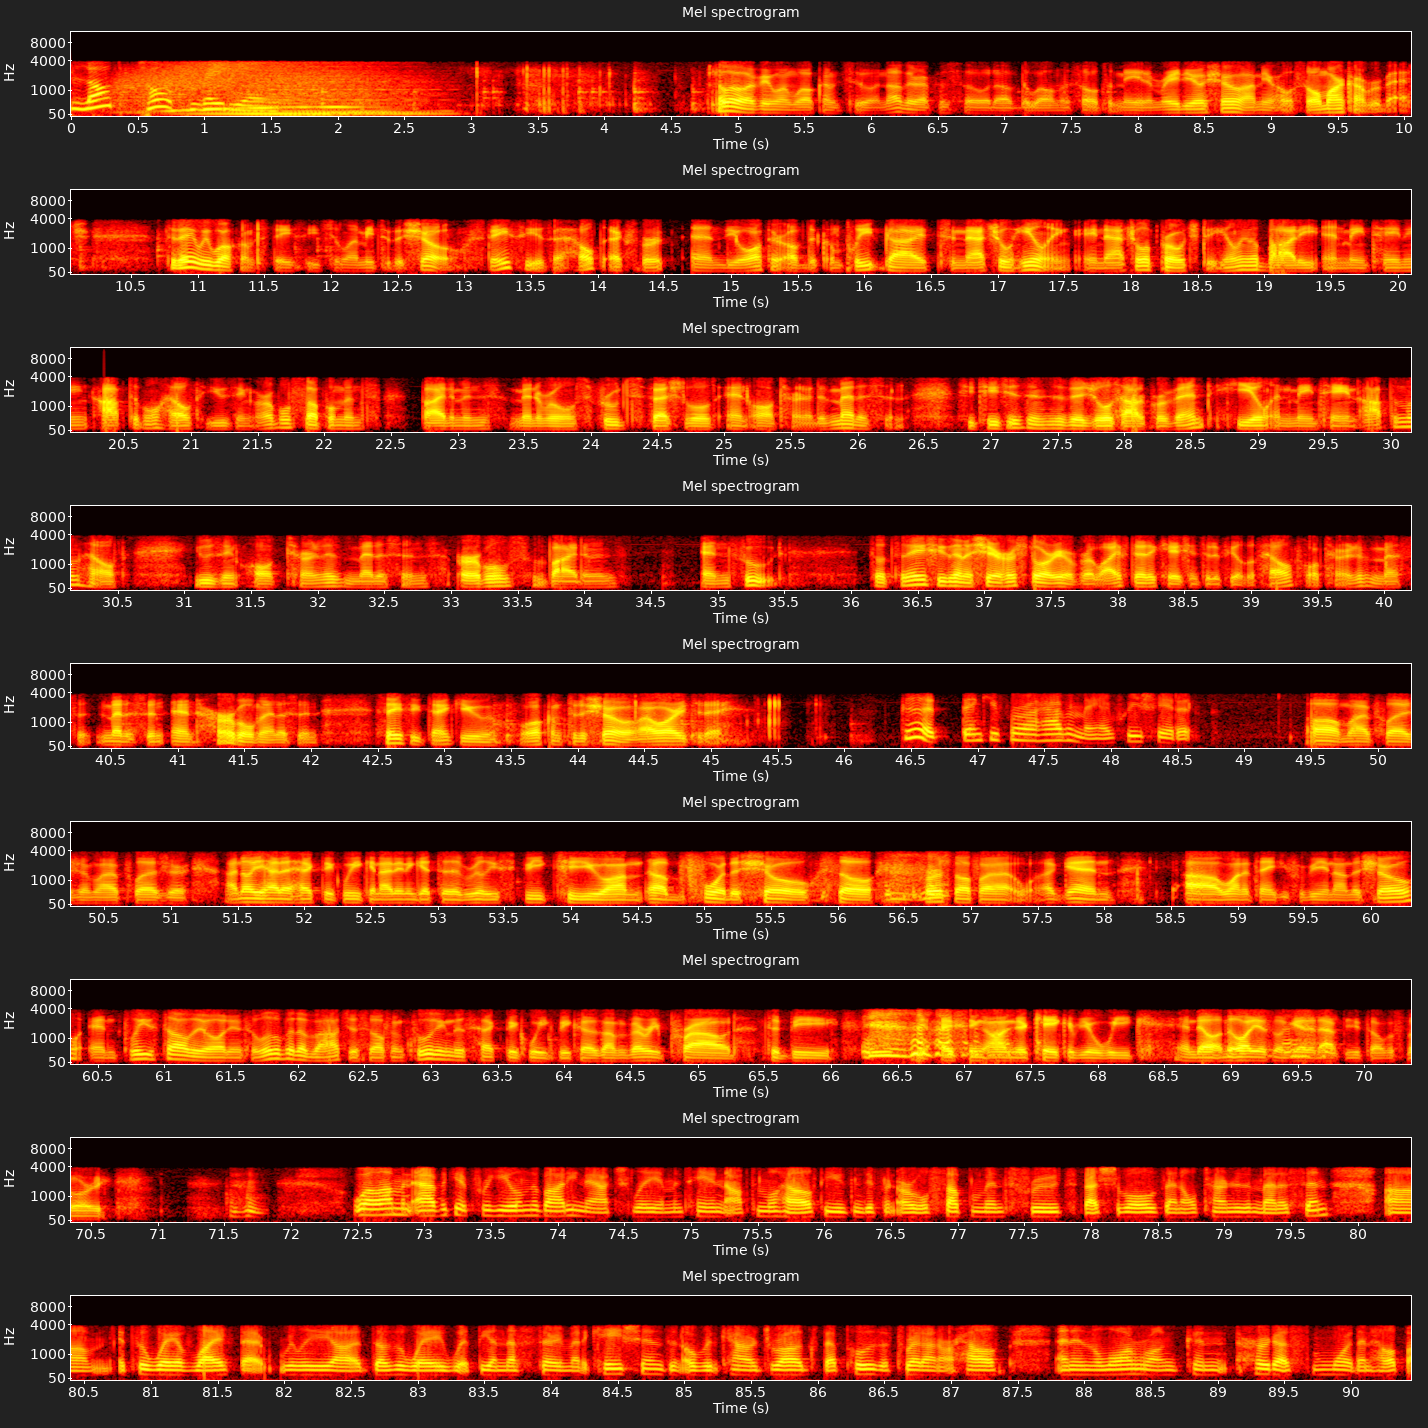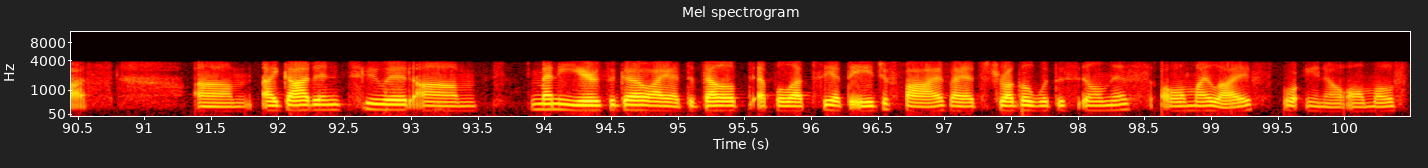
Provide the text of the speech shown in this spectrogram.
Blog Talk Radio. Hello, everyone. Welcome to another episode of the Wellness Ultimatum Radio Show. I'm your host, Omar Cumberbatch. Today, we welcome Stacey Chillemi to the show. Stacey is a health expert and the author of The Complete Guide to Natural Healing, a natural approach to healing the body and maintaining optimal health using herbal supplements, vitamins, minerals, fruits, vegetables, and alternative medicine. She teaches individuals how to prevent, heal, and maintain optimum health using alternative medicines, herbals, vitamins, and food. So today she's going to share her story of her life dedication to the field of health, alternative medicine, and herbal medicine. Stacey, thank you. Welcome to the show. How are you today? Good. Thank you for having me. I appreciate it. Oh, my pleasure, my pleasure. I know you had a hectic week, and I didn't get to really speak to you on uh, before the show. So, first off, uh, again, I uh, want to thank you for being on the show, and please tell the audience a little bit about yourself, including this hectic week, because I'm very proud to be the icing on your cake of your week, and the, the audience will get it after you tell the story. Well, I'm an advocate for healing the body naturally and maintaining optimal health using different herbal supplements, fruits, vegetables, and alternative medicine. Um, it's a way of life that really uh, does away with the unnecessary medications and over the counter drugs that pose a threat on our health and in the long run can hurt us more than help us. Um, I got into it um, many years ago i had developed epilepsy at the age of five. I had struggled with this illness all my life or you know almost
